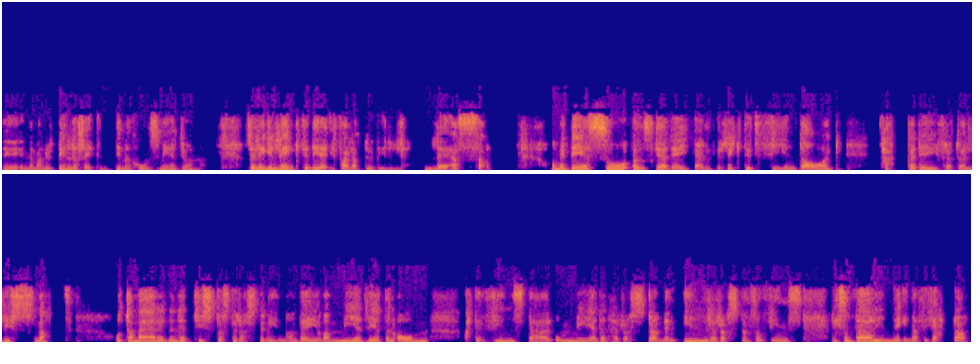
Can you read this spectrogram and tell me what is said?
eh, när man utbildar sig till dimensionsmedium. Så jag lägger länk till det ifall att du vill läsa. Och med det så önskar jag dig en riktigt fin dag. Tackar dig för att du har lyssnat. Och ta med dig den här tystaste rösten inom dig och var medveten om att den finns där och med den här rösten, den inre rösten som finns liksom där inne innanför hjärtat,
